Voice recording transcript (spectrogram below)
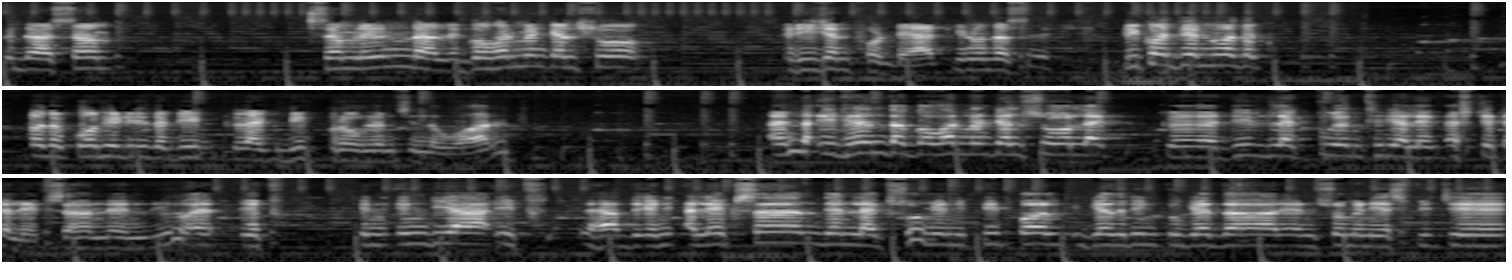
the some some you know, the government also reason for that. You know the because they know the the COVID is a big like big problems in the world, and even the government also like uh, did like two and three ele- state election, and you know if in India if have the any election, then like so many people gathering together and so many speeches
